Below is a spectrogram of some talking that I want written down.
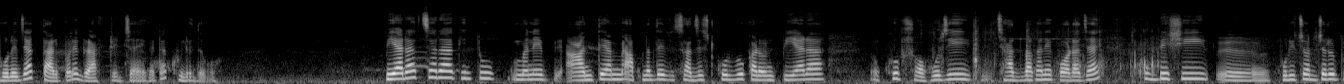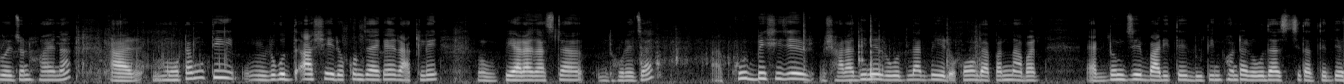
ধরে যাক, তারপরে গ্রাফটের জায়গাটা খুলে দেবো। পেয়ারার চারা কিন্তু মানে আনতে আমি আপনাদের সাজেস্ট করব, কারণ পেয়ারা খুব সহজেই ছাদ বাগানে করা যায়। খুব বেশি পরিচর্যারও প্রয়োজন হয় না। আর মোটামুটি রোদ আসে এরকম জায়গায় রাখলে পেয়ারা গাছটা ধরে যায়। আর খুব বেশি যে সারাদিনে রোদ লাগবে এরকমও ব্যাপার না, আবার একদম যে বাড়িতে দু তিন ঘণ্টা রোদ আসছে তাতে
